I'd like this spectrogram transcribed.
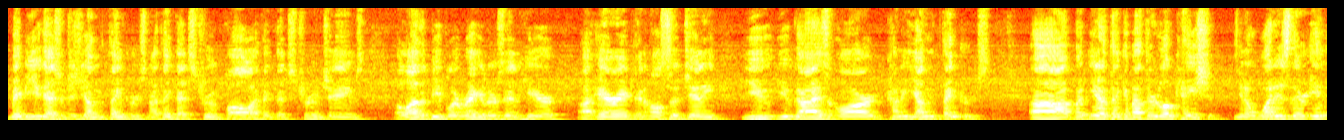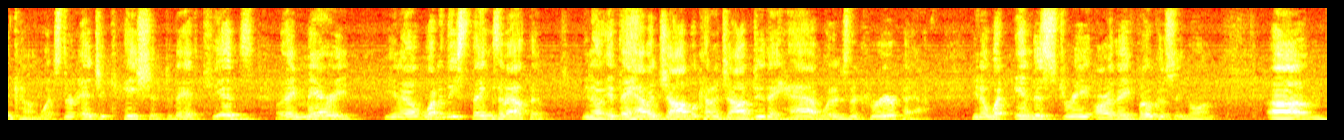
Maybe you guys are just young thinkers and I think that's true Paul. I think that's true James. A lot of the people are regulars in here uh, Eric and also Jenny. You you guys are kind of young thinkers. Uh, but you know think about their location. You know what is their income? What's their education? Do they have kids? Are they married? You know what are these things about them? You know if they have a job what kind of job do they have? What is their career path? You know what industry are they focusing on? Um,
